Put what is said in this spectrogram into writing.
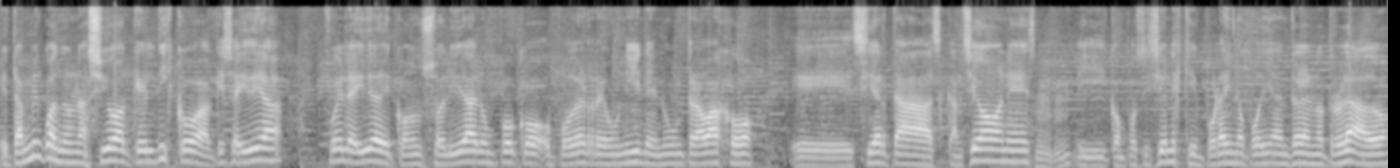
Eh, también cuando nació aquel disco, aquella idea, fue la idea de consolidar un poco o poder reunir en un trabajo eh, ciertas canciones y composiciones que por ahí no podían entrar en otro lado.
